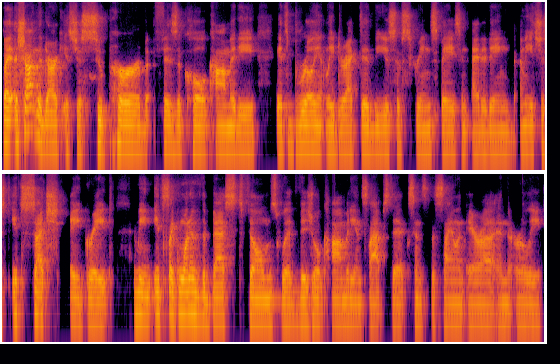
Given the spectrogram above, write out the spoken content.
but A Shot in the Dark is just superb physical comedy. It's brilliantly directed, the use of screen space and editing. I mean, it's just, it's such a great, I mean, it's like one of the best films with visual comedy and slapstick since the silent era and the early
